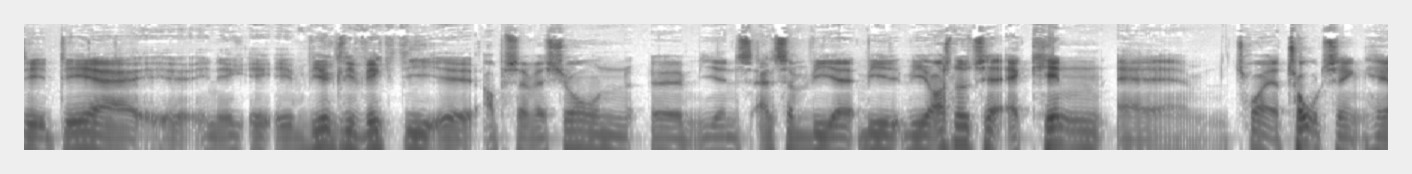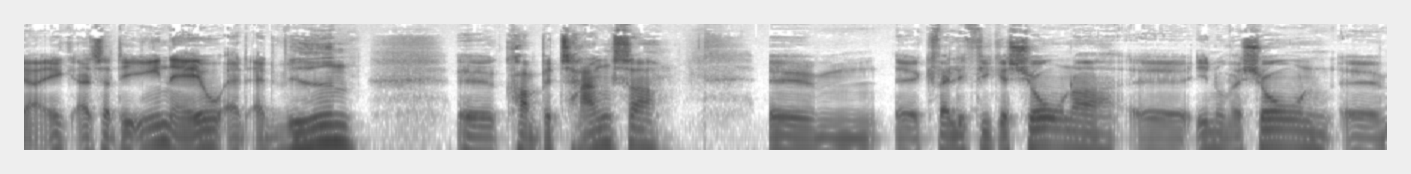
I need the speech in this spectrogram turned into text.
det, det er øh, en, en, en virkelig vigtig observation, Jens. Altså, vi er, vi, vi er også nødt til at erkende, af, tror jeg, to ting her. Ikke? Altså, det ene er jo, at, at viden, kompetencer, Øhm, øh, kvalifikationer, øh, innovation, øh,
